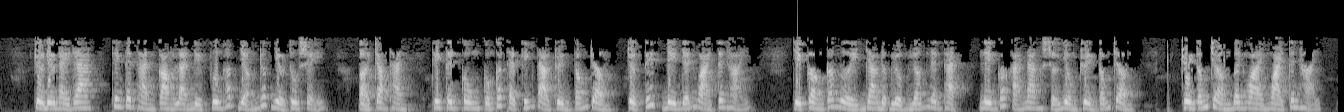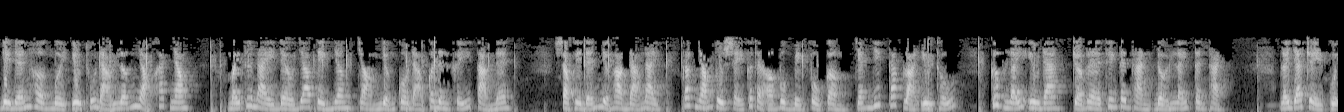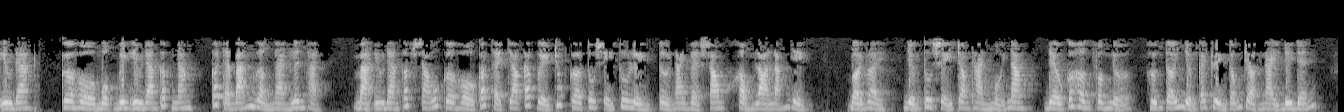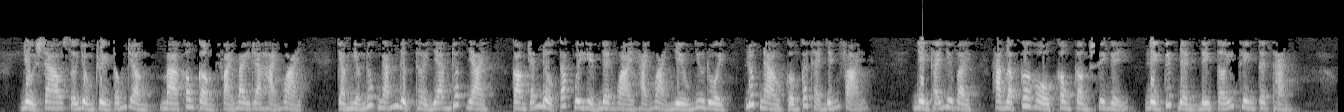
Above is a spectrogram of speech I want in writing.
Trừ điều này ra, thiên tinh thành còn là địa phương hấp dẫn rất nhiều tu sĩ. Ở trong thành, thiên tinh cung cũng có thể kiến tạo truyền tống trận trực tiếp đi đến ngoài tinh hải. Chỉ cần có người giao được lượng lớn linh thạch, liền có khả năng sử dụng truyền tống trận. Truyền tống trận bên ngoài ngoài tinh hải đi đến hơn 10 yêu thú đạo lớn nhỏ khác nhau. Mấy thứ này đều do tiền nhân chọn những cô đảo có linh khí tạo nên. Sau khi đến những hòn đảo này, các nhóm tu sĩ có thể ở vùng biển phụ cận chém giết các loại yêu thú, cướp lấy yêu đan trở về thiên tinh thành đổi lấy tinh thành. Lấy giá trị của yêu đan, cơ hồ một viên yêu đan cấp 5 có thể bán gần ngàn linh thành, mà yêu đan cấp 6 cơ hồ có thể cho các vị trúc cơ tu sĩ tu luyện từ nay về sau không lo lắng gì. Bởi vậy, những tu sĩ trong thành mỗi năm đều có hơn phân nửa hướng tới những cái truyền tống trận này đi đến. Dù sao sử dụng truyền tống trận mà không cần phải bay ra hải ngoại, chẳng những rút ngắn được thời gian rất dài, còn tránh được các nguy hiểm bên ngoài hải ngoại nhiều như ruồi, lúc nào cũng có thể dính phải. Nhìn thấy như vậy, Hàng Lập cơ hồ không cần suy nghĩ, liền quyết định đi tới Thiên Tinh Thành.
